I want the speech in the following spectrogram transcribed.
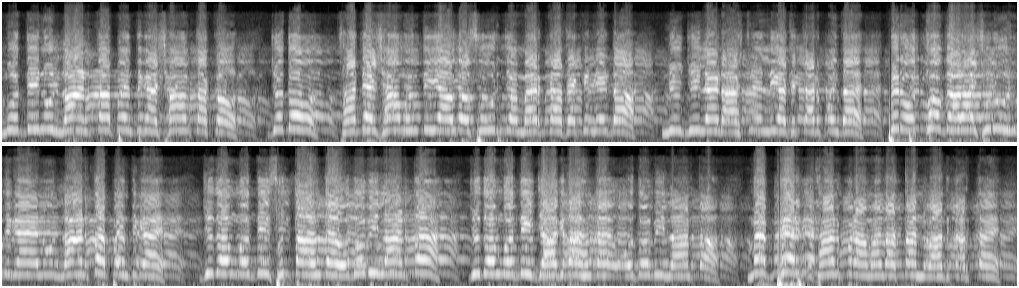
ਮੋਦੀ ਨੂੰ ਲਾਣਤਾਂ ਪੈਂਦੀਆਂ ਸ਼ਾਮ ਤੱਕ। ਜਦੋਂ ਸਾਡੇ ਸ਼ਾਮ ਹੁੰਦੀ ਆ, ਉਦੋਂ ਸੂਰਜ ਅਮਰੀਕਾ ਤੇ ਕੈਨੇਡਾ, ਨਿਊਜ਼ੀਲੈਂਡ, ਆਸਟ੍ਰੇਲੀਆ ਤੇ ਚੜ ਪੈਂਦਾ ਫਿਰ ਉੱਥੋਂ ਗਾਲਾਂ ਸ਼ੁਰੂ ਹੁੰਦੀਆਂ, ਇਹਨੂੰ ਲਾਣਤਾਂ ਪੈਂਦੀਆਂ ਜਦੋਂ ਮੋਦੀ ਸੁੱਤਾ ਹੁੰਦਾ, ਉਦੋਂ ਵੀ ਲਾਣਤਾਂ ਜਦੋਂ ਮੋਦੀ ਜਾਗਦਾ ਹੁੰਦਾ, ਉਦੋਂ ਵੀ ਲਾਣਤਾਂ ਮੈਂ ਫਿਰ ਕਿਸਾਨ ਭਰਾਵਾਂ ਦਾ ਧੰਨਵਾਦ ਕਰਦਾ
